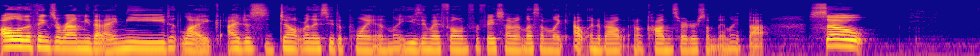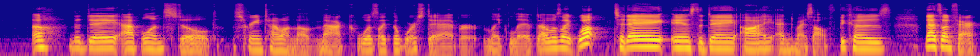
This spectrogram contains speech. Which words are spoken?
all of the things around me that I need. Like I just don't really see the point in like using my phone for FaceTime unless I'm like out and about at a concert or something like that. So uh, the day Apple instilled screen time on the Mac was like the worst day I ever like lived. I was like, well, today is the day I end myself because that's unfair.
